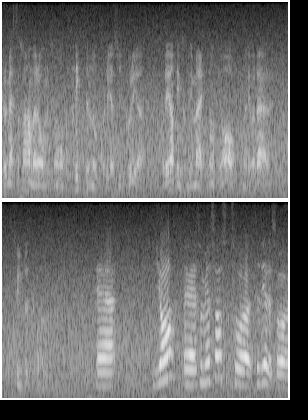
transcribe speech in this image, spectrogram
för det mesta så handlar det om, liksom, om konflikten Nordkorea-Sydkorea. Och det är någonting som ni märkte någonting av när ni var där. Syntes det på något? Eh, ja, eh, som jag sa så, tidigare så,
